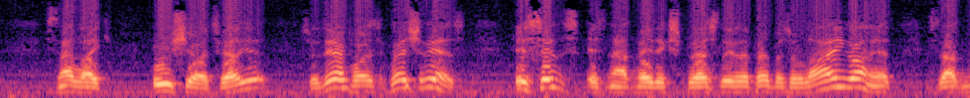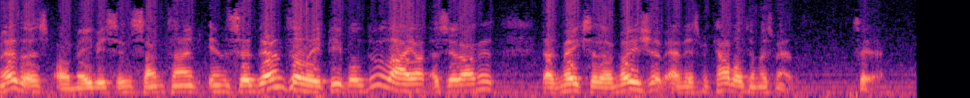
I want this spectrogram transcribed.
it's not like Usha or Tvelya, so therefore the question is, is since it's not made expressly for the purpose of lying on it, it's not medas, or maybe since sometimes incidentally people do lie on, sit on it, that makes it a Moshe and it's Mikabal to Mismet. Say that.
